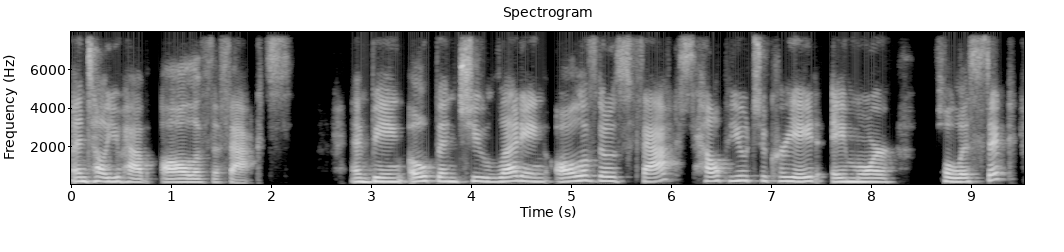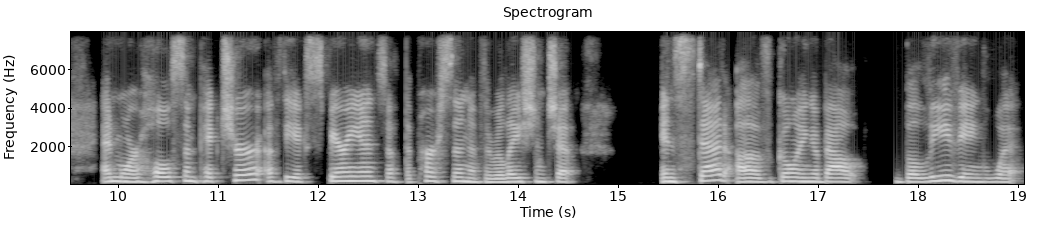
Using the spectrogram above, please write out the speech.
until you have all of the facts and being open to letting all of those facts help you to create a more holistic and more wholesome picture of the experience of the person, of the relationship, instead of going about believing what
